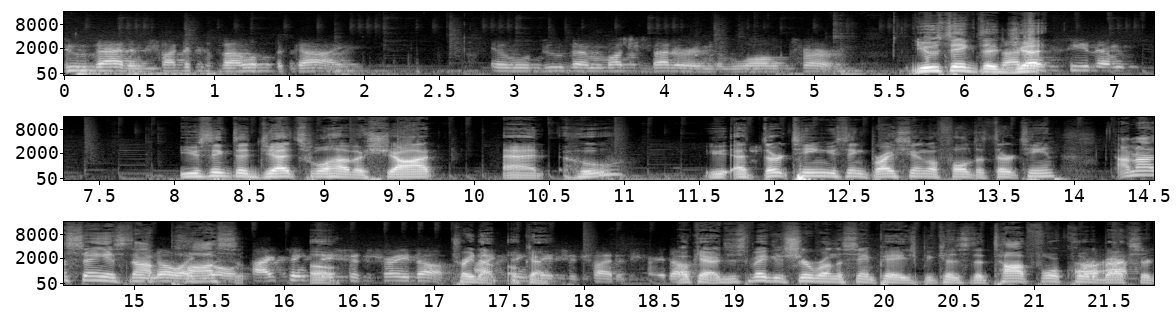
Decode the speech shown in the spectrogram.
do that and try to develop the guy, it will do them much better in the long term. You think the Jets? see them. You think the Jets will have a shot at who? You, at 13, you think Bryce Young will fall to 13? I'm not saying it's not no, possible. I. I think Oh. they should trade up. Trade up, I think okay. they should try to trade up. Okay, just making sure we're on the same page because the top four quarterbacks are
